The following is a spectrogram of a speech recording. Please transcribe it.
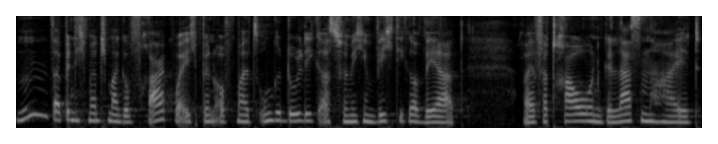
Hm, da bin ich manchmal gefragt, weil ich bin oftmals ungeduldig, ist für mich ein wichtiger Wert. Weil Vertrauen, Gelassenheit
